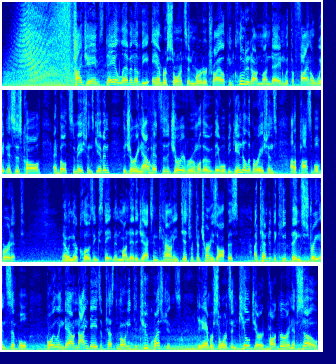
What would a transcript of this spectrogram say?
Hi, James. Day 11 of the Amber Sorensen murder trial concluded on Monday, and with the final witnesses called and both summations given, the jury now heads to the jury room, although they will begin deliberations on a possible verdict. Now, in their closing statement Monday, the Jackson County District Attorney's Office attempted to keep things straight and simple boiling down nine days of testimony to two questions. Did Amber Sorensen kill Jared Parker? And if so,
